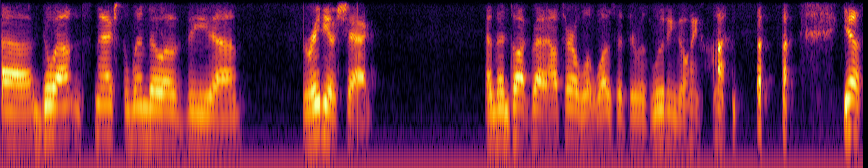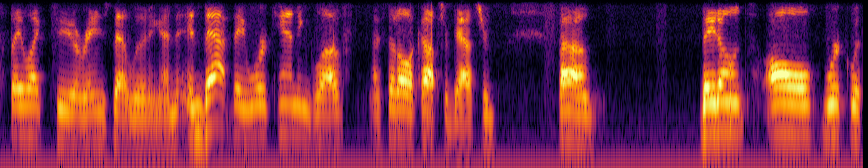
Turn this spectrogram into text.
uh, go out and smash the window of the, uh, the Radio Shack and then talk about how terrible it was that there was looting going on. yes, they like to arrange that looting, and in that they work hand in glove. I said all cops are bastards. Um, they don't all work with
